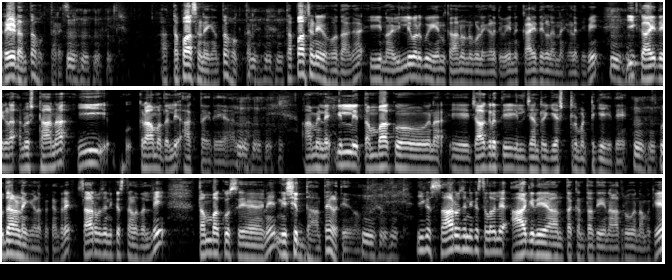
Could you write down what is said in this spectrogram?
ರೇಡ್ ಅಂತ ಹೋಗ್ತಾರೆ ಸರ್. ತಪಾಸಣೆಗೆ ಅಂತ ಹೋಗ್ತಾರೆ. ತಪಾಸಣೆಗೆ ಹೋದಾಗ ಈ ನಾವು ಇಲ್ಲಿವರೆಗೂ ಏನು ಕಾನೂನುಗಳು ಹೇಳಿದ್ವಿ, ಏನು ಕಾಯ್ದೆಗಳನ್ನು ಹೇಳಿದೀವಿ, ಈ ಕಾಯ್ದೆಗಳ ಅನುಷ್ಠಾನ ಈ ಗ್ರಾಮದಲ್ಲಿ ಆಗ್ತಾ ಇದೆಯಾ ಅಲ್ಲ? ಆಮೇಲೆ ಇಲ್ಲಿ ತಂಬಾಕುವಿನ ಈ ಜಾಗೃತಿ ಇಲ್ಲಿ ಜನರಿಗೆ ಎಷ್ಟರ ಮಟ್ಟಿಗೆ ಇದೆ? ಉದಾಹರಣೆಗೆ ಹೇಳಬೇಕಂದ್ರೆ ಸಾರ್ವಜನಿಕ ಸ್ಥಳದಲ್ಲಿ ತಂಬಾಕು ಸೇವನೆ ನಿಷಿದ್ಧ ಅಂತ ಹೇಳ್ತೀವಿ ನಾವು. ಈಗ ಸಾರ್ವಜನಿಕ ಸ್ಥಳದಲ್ಲಿ ಆಗಿದೆಯಾ ಅಂತಕ್ಕಂಥದ್ದು ಏನಾದರೂ ನಮಗೆ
